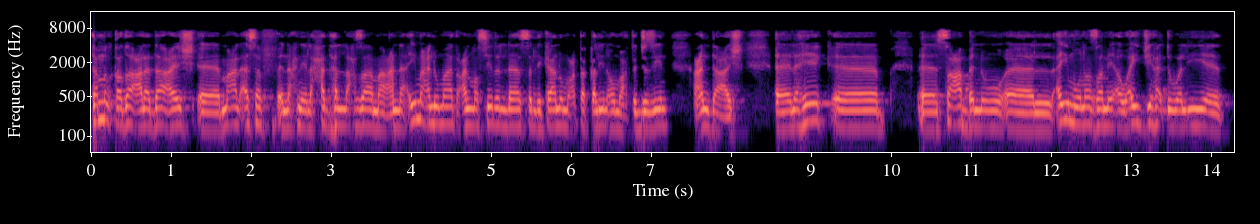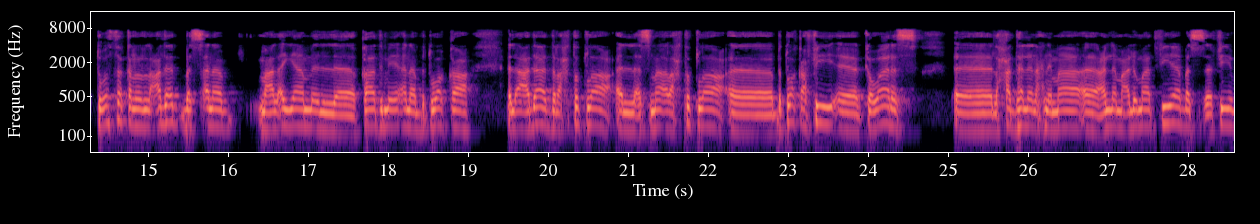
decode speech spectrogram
تم القضاء على داعش آه، مع الأسف نحن لحد هاللحظة ما عندنا أي معلومات عن مصير الناس اللي كانوا معتقلين أو محتجزين عن داعش. لهيك صعب إنه أي منظمة أو أي جهة دولية توثق العدد بس أنا مع الأيام القادمة أنا بتوقع الأعداد راح تطلع الأسماء راح تطلع بتوقع في كوارث لحد هلا نحن ما آه، عندنا معلومات فيها بس في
